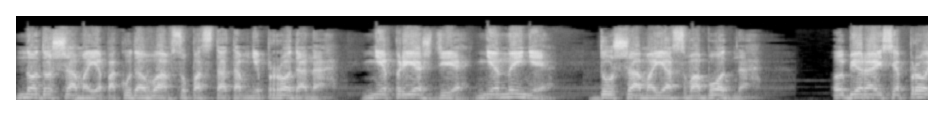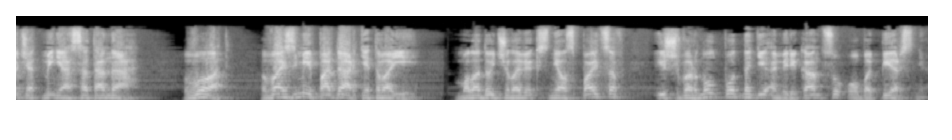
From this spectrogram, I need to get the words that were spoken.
Но душа моя, покуда вам, супостатам, не продана. Не прежде, не ныне. Душа моя свободна. Убирайся прочь от меня, сатана. Вот, возьми подарки твои. Молодой человек снял с пальцев и швырнул под ноги американцу оба перстня.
